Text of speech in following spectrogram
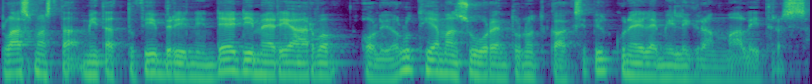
Plasmasta mitattu fibriinin D-dimeriarvo oli ollut hieman suurentunut 2,4 mg litrassa.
